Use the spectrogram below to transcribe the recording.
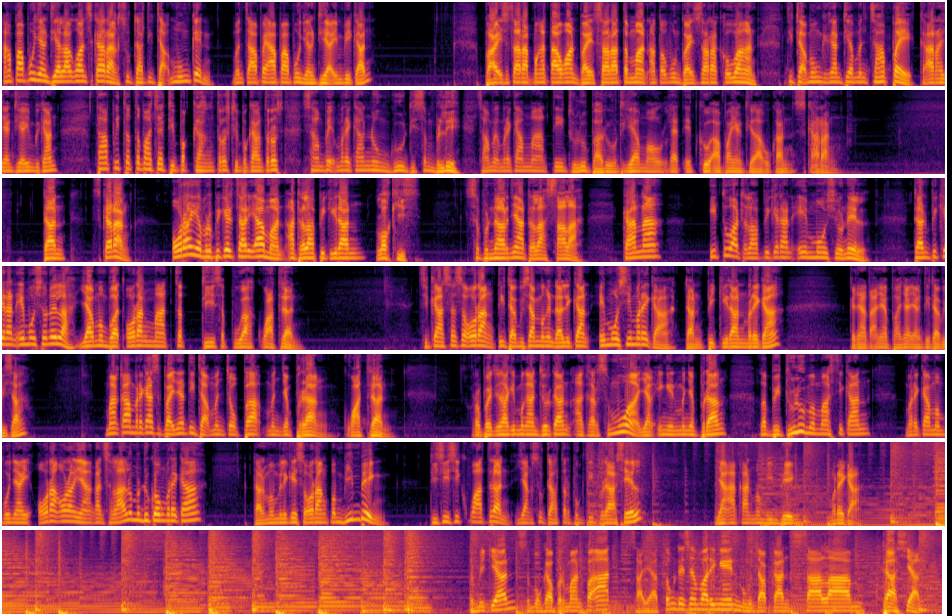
Apa pun yang dia lakukan sekarang sudah tidak mungkin mencapai apa pun yang dia impikan. Baik secara pengetahuan, baik secara teman, ataupun baik secara keuangan. Tidak mungkin kan dia mencapai ke arah yang dia impikan. Tapi tetap aja dipegang terus, dipegang terus. Sampai mereka nunggu disembelih. Sampai mereka mati dulu baru dia mau let it go apa yang dilakukan sekarang. Dan sekarang, orang yang berpikir cari aman adalah pikiran logis sebenarnya adalah salah. Karena itu adalah pikiran emosional. Dan pikiran emosional lah yang membuat orang macet di sebuah kuadran. Jika seseorang tidak bisa mengendalikan emosi mereka dan pikiran mereka, kenyataannya banyak yang tidak bisa, maka mereka sebaiknya tidak mencoba menyeberang kuadran. Robert Kiyosaki menganjurkan agar semua yang ingin menyeberang lebih dulu memastikan mereka mempunyai orang-orang yang akan selalu mendukung mereka dan memiliki seorang pembimbing di sisi kuadran yang sudah terbukti berhasil yang akan membimbing mereka. Demikian, semoga bermanfaat. Saya Tung Desem Waringin mengucapkan salam dahsyat.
